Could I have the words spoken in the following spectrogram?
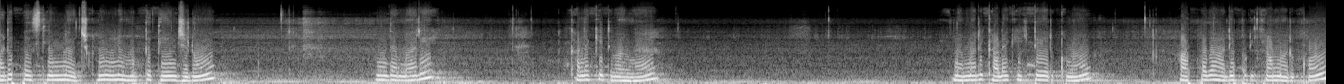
அடுப்பை ஸ்லிம்மில் வச்சுக்கணும். இல்லை முட்டை தேஞ்சிடும். இந்த மாதிரி கலக்கிட்டு வாங்க. இந்த மாதிரி கலக்கிக்கிட்டே இருக்கணும். அப்போ தான் அடி பிடிக்காமல் இருக்கும்.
